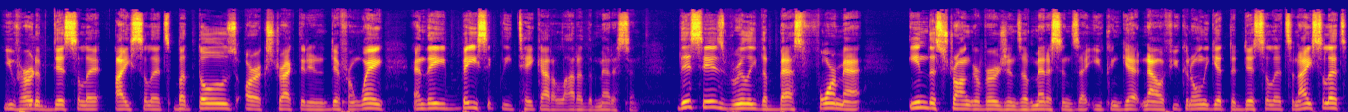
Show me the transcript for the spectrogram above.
You've heard of distillate, isolates, but those are extracted in a different way and they basically take out a lot of the medicine. This is really the best format in the stronger versions of medicines that you can get. Now, if you can only get the distillates and isolates,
